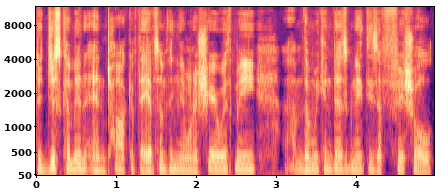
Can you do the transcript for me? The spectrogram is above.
to just come in and talk. If they have something they want to share with me, um, then we can designate these official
